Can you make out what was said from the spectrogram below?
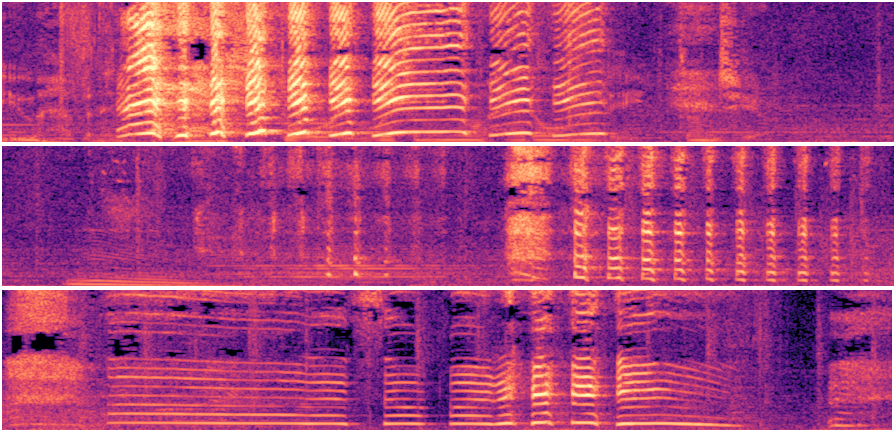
You have an entire story written in your head already, don't you? Hmm. Oh, that's so funny.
